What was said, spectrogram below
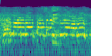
太难了大家知道了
